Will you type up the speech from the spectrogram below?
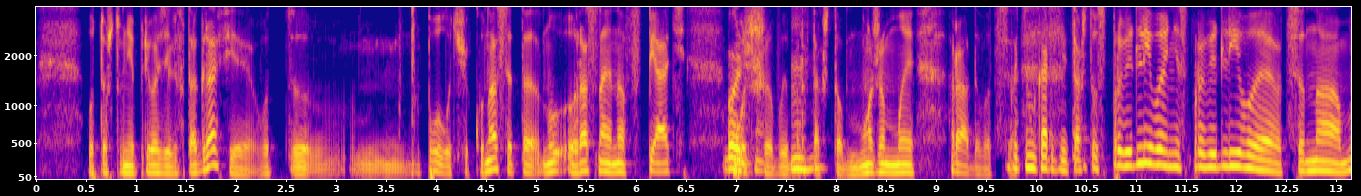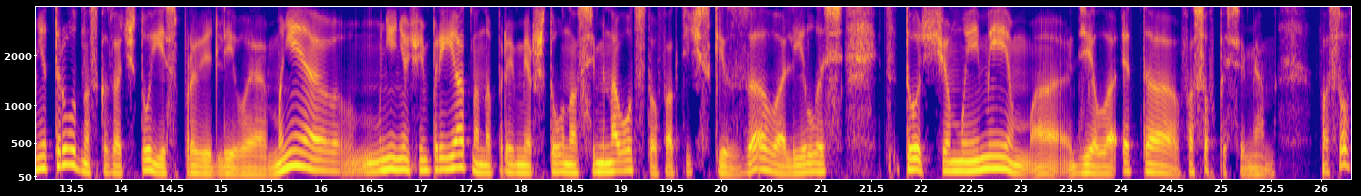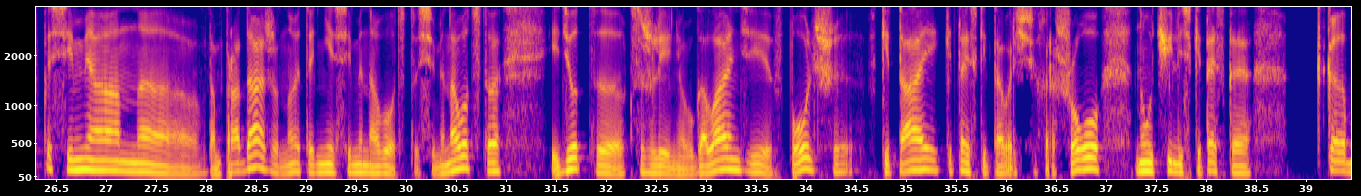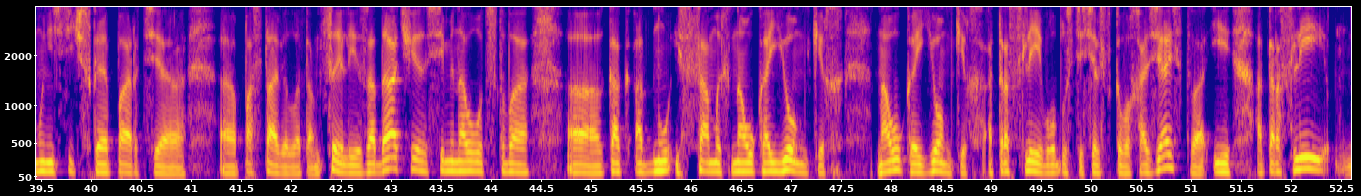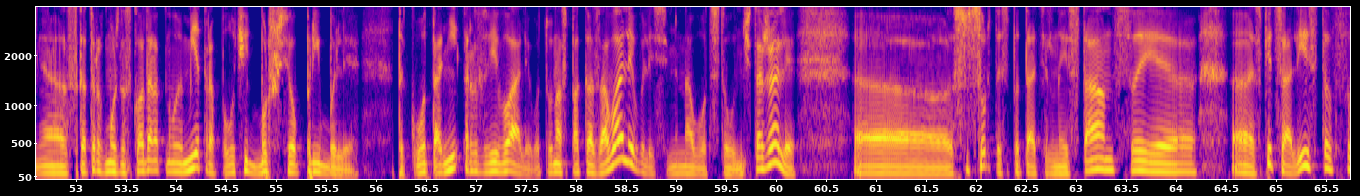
вот то, что мне привозили фотографии, вот э, полочек, у нас это, ну, раз, наверное, в пять больше, больше выбор. Угу. Так что можем мы радоваться. Будем гордиться. Так что справедливая, несправедливая цена, мне трудно сказать, что есть справедливая. Мне, мне не очень приятно, например, что у нас семеноводство фактически завалилось. То, с чем мы имеем а, дело, это фасовка семян фасовка семян, там, продажа, но это не семеноводство. Семеноводство идет, э, к сожалению, в Голландии, в Польше, в Китае. Китайские товарищи хорошо научились. Китайская коммунистическая партия э, поставила там цели и задачи семеноводства э, как одну из самых наукоемких, наукоемких отраслей в области сельского хозяйства и отраслей, э, с которых можно с квадратного метра получить больше всего прибыли. Так вот, они развивали. Вот у нас пока заваливали семеноводство, уничтожали сорт испытательные станции, специалистов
